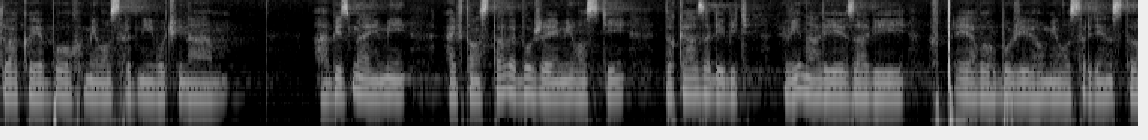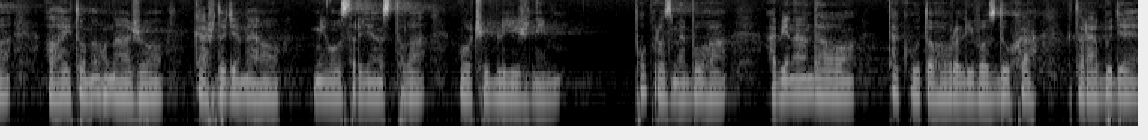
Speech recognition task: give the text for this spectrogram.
to, ako je Boh milosrdný voči nám. Aby sme aj my, aj v tom stave Božej milosti, dokázali byť vynaliezaví v prejavoch Božieho milosrdenstva, ale aj toho nášho každodenného milosrdenstva voči blížnym. Poprosme Boha, aby nám dal takúto horlivosť ducha, ktorá bude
